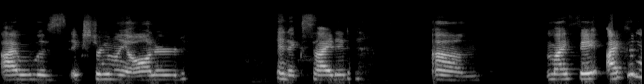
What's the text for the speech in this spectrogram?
I was extremely honored and excited. Um, my favorite i couldn't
